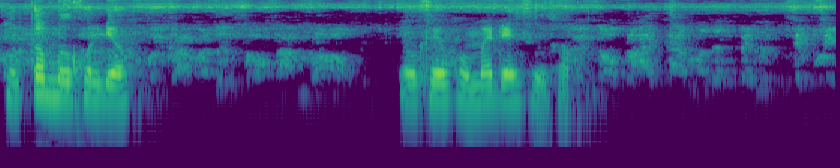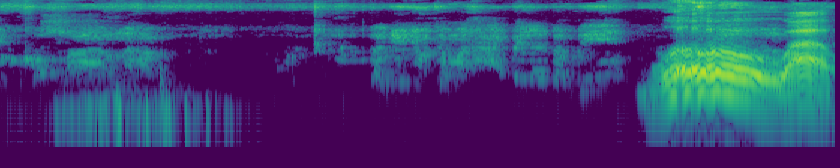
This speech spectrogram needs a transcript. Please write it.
เห็นตบมือคนเดียว โอเคผมไม่ได้สื่อครับว้าวว้าว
